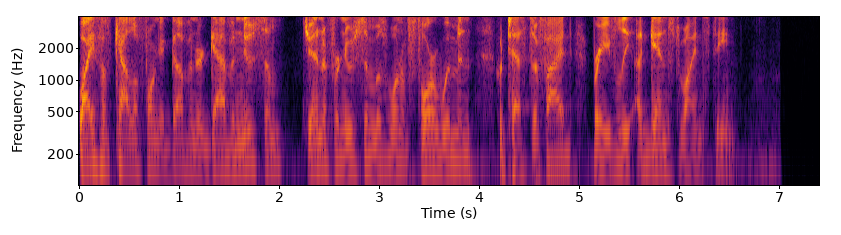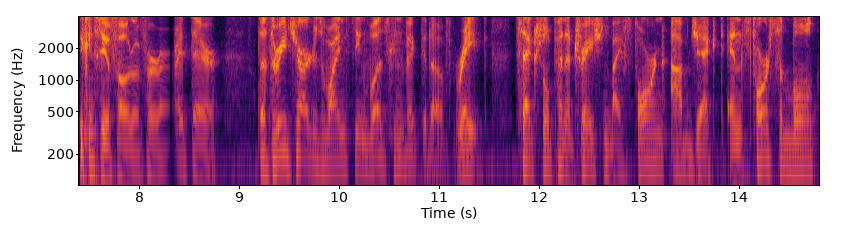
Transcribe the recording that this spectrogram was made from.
Wife of California Governor Gavin Newsom, Jennifer Newsom was one of four women who testified bravely against Weinstein. You can see a photo of her right there. The three charges Weinstein was convicted of rape, sexual penetration by foreign object, and forcible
